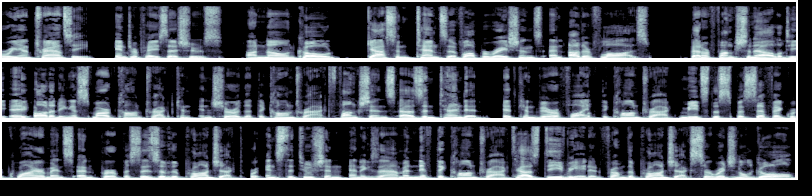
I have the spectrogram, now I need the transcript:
reentrancy, interface issues, unknown code, gas-intensive operations and other flaws. Better functionality A auditing a smart contract can ensure that the contract functions as intended. It can verify if the contract meets the specific requirements and purposes of the project or institution and examine if the contract has deviated from the project's original goal.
